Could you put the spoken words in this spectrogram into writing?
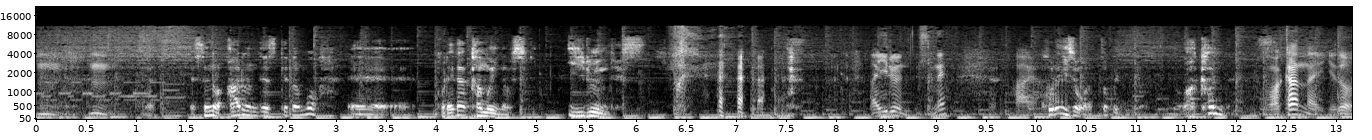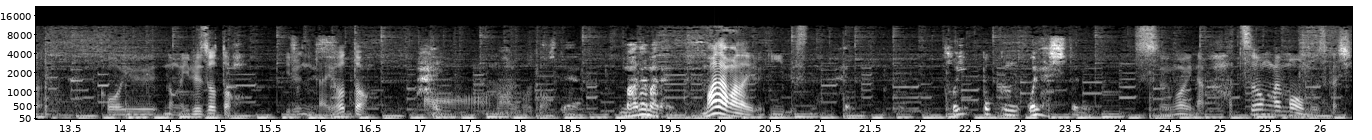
うんうん。でそういうのあるんですけども、えーこれがカムイの不思議。いるんです。あいるんですね。はい、はい、これ以上は特にわかんないです。わかんないけどこういうのがいるぞと。いるんだよと。はい。なるほど。まだまだいます。まだまだいる。いいですね。トイポくんおやしという、すごいなんか発音がもう難しい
